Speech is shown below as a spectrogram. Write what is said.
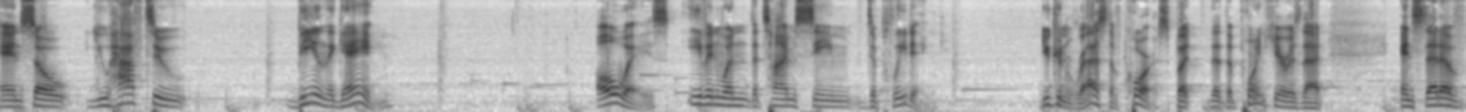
And so you have to be in the game always, even when the times seem depleting. You can rest, of course, but the, the point here is that instead of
